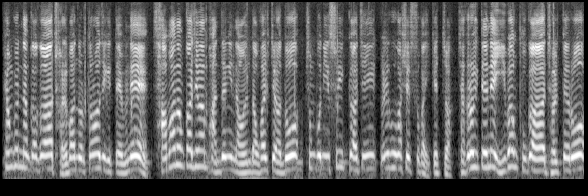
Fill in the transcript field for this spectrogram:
평균 단가가 절반으로 떨어지기 때문에 4만원까지만 반등이 나온다고 할지라도 충분히 수익까지 끌고 가실 수가 있겠죠. 자, 그렇기 때문에 이번 구간 절대로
